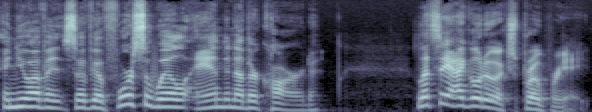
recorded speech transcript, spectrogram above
and you have a so if you have force of will and another card, Let's say I go to expropriate.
